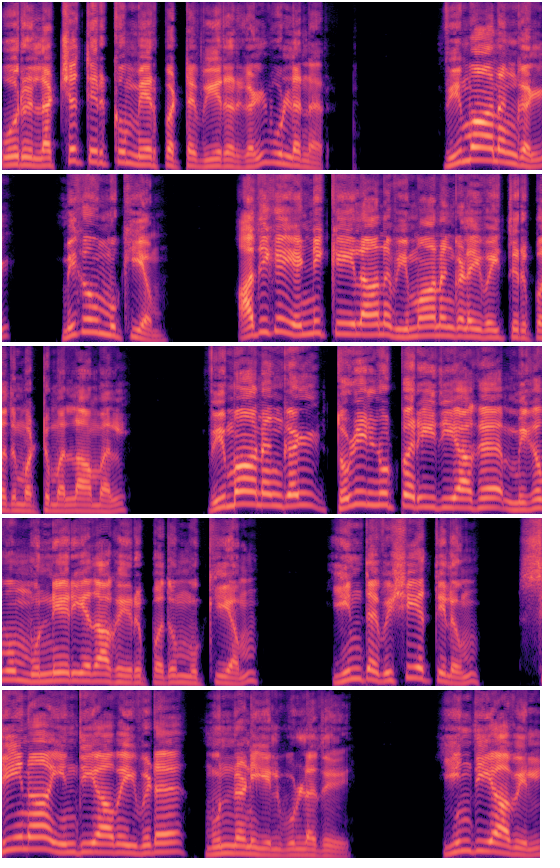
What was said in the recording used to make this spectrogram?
ஒரு லட்சத்திற்கும் மேற்பட்ட வீரர்கள் உள்ளனர். விமானங்கள் மிகவும் முக்கியம். அதிக எண்ணிக்கையிலான விமானங்களை வைத்திருப்பது மட்டுமல்லாமல் விமானங்கள் தொழில்நுட்ப ரீதியாக மிகவும் முன்னேறியதாக இருப்பதும் முக்கியம். இந்த விஷயத்திலும் சீனா இந்தியாவை விட முன்னணியில் உள்ளது. இந்தியாவில்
